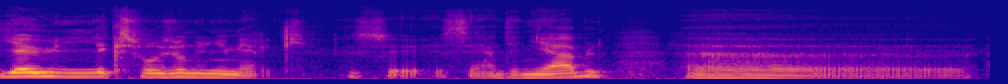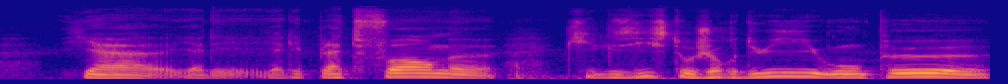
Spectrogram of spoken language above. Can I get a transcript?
il y a eu l'explosion du numérique. C'est indéniable. Euh, il y, a, y, y, a, des plateformes qui existent aujourd'hui où on peut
